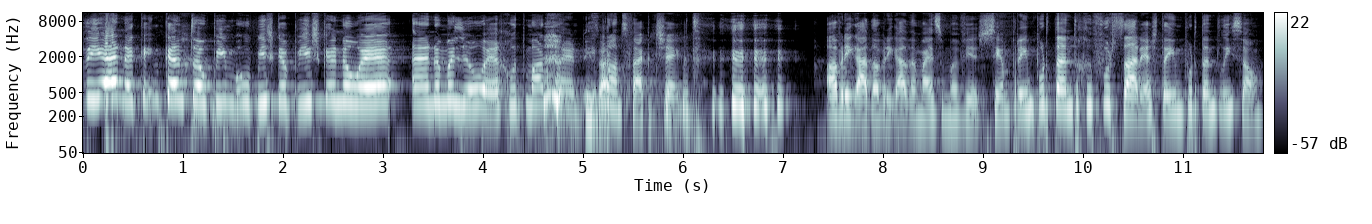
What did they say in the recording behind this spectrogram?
Diana, quem canta o pisca-pisca não é Ana Malhou, é Ruth Marlene. e pronto, fact-checked. obrigada, obrigada mais uma vez. Sempre é importante reforçar esta importante lição.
